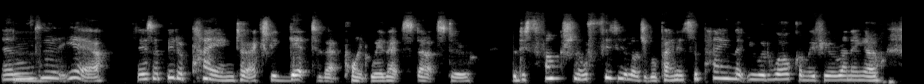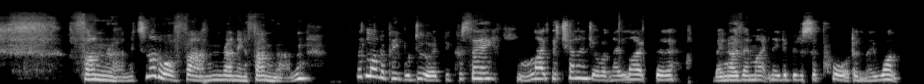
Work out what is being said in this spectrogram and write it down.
And mm. uh, yeah, there's a bit of pain to actually get to that point where that starts to the dysfunctional physiological pain. It's the pain that you would welcome if you're running a fun run. It's not all fun running a fun run, but a lot of people do it because they like the challenge of it and they like the they know they might need a bit of support and they want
